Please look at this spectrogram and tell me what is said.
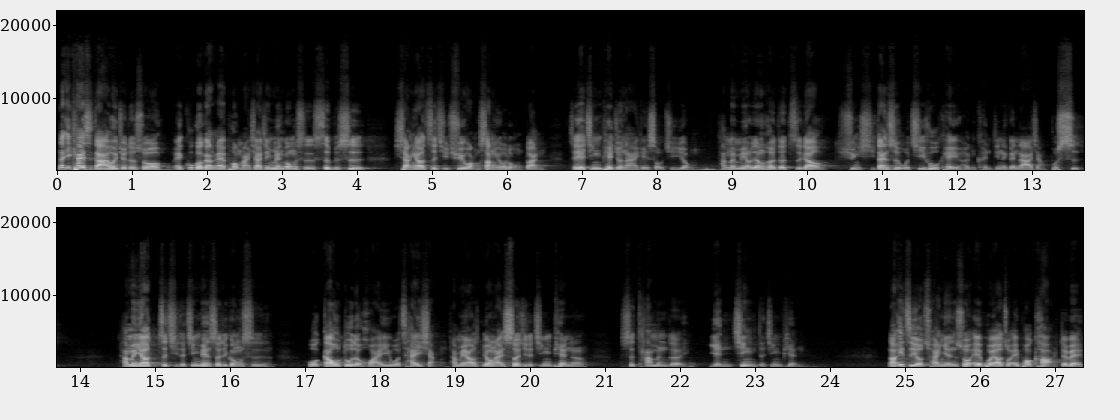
那一开始大家会觉得说，哎，Google 跟 Apple 买下晶片公司，是不是想要自己去往上游垄断这些晶片，就拿来给手机用？他们没有任何的资料讯息，但是我几乎可以很肯定的跟大家讲，不是。他们要自己的晶片设计公司，我高度的怀疑，我猜想他们要用来设计的晶片呢，是他们的眼镜的晶片。然后一直有传言说 Apple 要做 Apple Car，对不对？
